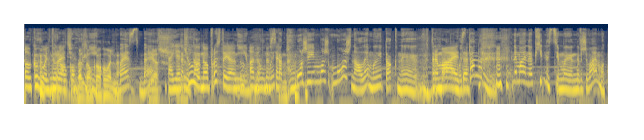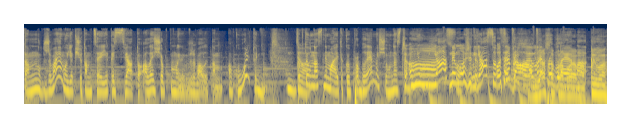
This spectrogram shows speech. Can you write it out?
алкоголь, до Ні, речі? алкоголь, ні. Безалкогольне. Без, без. Я ж- Та я Та чула, так. ну просто я Ні, ну, а, ну, на ми всяк- так може і мож, можна, але ми так не Тримаєте. Та ну ні, немає необхідності. Ми не вживаємо там. Ну вживаємо, якщо там це якесь свято, але щоб ми вживали там алкоголь, то ні. Да. Тобто у нас немає такої проблеми, що у нас там ну, м'ясо, не можете- м'ясо Оце це, проблема. М'ясо проблема. Пиво,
